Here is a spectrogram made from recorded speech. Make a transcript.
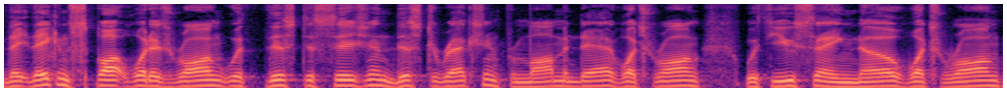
They, they can spot what is wrong with this decision, this direction from mom and dad, what's wrong with you saying no, what's wrong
